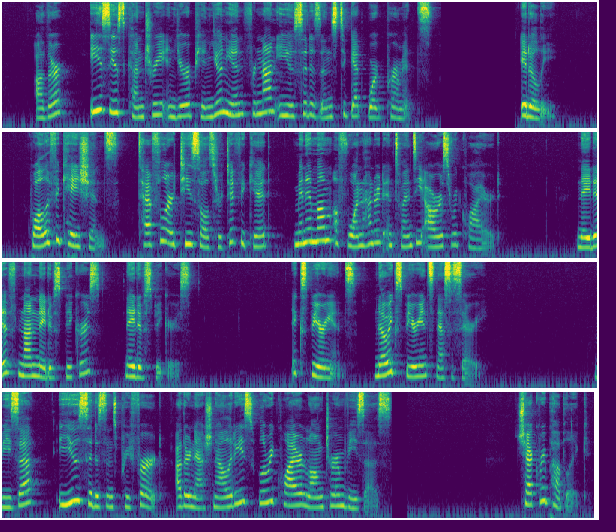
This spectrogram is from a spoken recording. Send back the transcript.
Other, easiest country in European Union for non EU citizens to get work permits. Italy. Qualifications TEFL or TESOL certificate, minimum of 120 hours required. Native, non native speakers, native speakers. Experience no experience necessary. Visa EU citizens preferred, other nationalities will require long term visas. Czech Republic.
